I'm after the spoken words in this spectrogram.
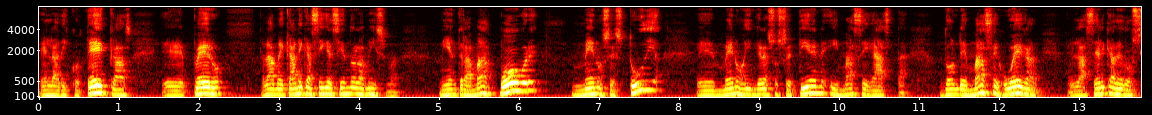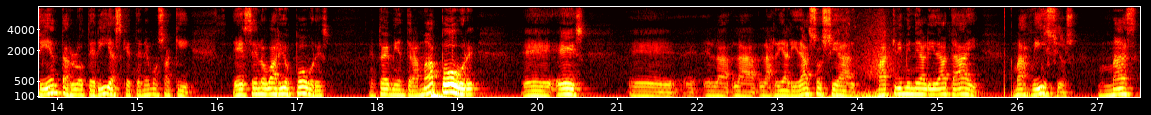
en las discotecas. Eh, pero la mecánica sigue siendo la misma. Mientras más pobre, menos estudia eh, menos ingresos se tiene y más se gasta. Donde más se juegan las cerca de 200 loterías que tenemos aquí es en los barrios pobres. Entonces, mientras más pobre eh, es eh, la, la, realidad social, más criminalidad hay, más vicios, más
